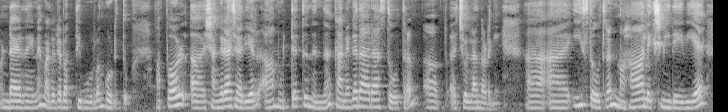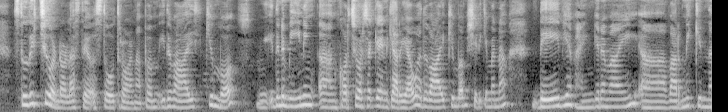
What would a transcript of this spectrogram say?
ഉണ്ടായിരുന്നതിനെ വളരെ ഭക്തിപൂർവം കൊടുത്തു. അപ്പോൾ ശങ്കരാചാര്യർ ആ മുറ്റത്ത് നിന്ന് കനകധാര സ്തോത്രം ചൊല്ലാൻ തുടങ്ങി. ഈ സ്തോത്രം മഹാലക്ഷ്മി ദേവിയെ സ്തുതിച്ചുകൊണ്ടുള്ള സ്ത- സ്തോത്രമാണ്. അപ്പം ഇത് വായിക്കുമ്പോൾ ഇതിന്റെ മീനിങ് കുറച്ച് കുറച്ചൊക്കെ എനിക്കറിയാവും. അത് വായിക്കുമ്പം ശരിക്കും പറഞ്ഞാൽ ദേവിയെ ഭയങ്കരമായി വർണിക്കുന്ന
